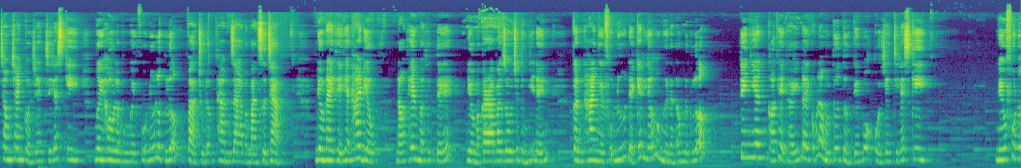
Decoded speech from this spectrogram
trong tranh của Gentileschi, người hầu là một người phụ nữ lực lưỡng và chủ động tham gia vào màn xử trảm. Điều này thể hiện hai điều, nó thêm vào thực tế điều mà Caravaggio chưa từng nghĩ đến, cần hai người phụ nữ để kết liễu một người đàn ông lực lưỡng. Tuy nhiên, có thể thấy đây cũng là một tư tưởng tiến bộ của Gentileschi. Nếu phụ nữ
